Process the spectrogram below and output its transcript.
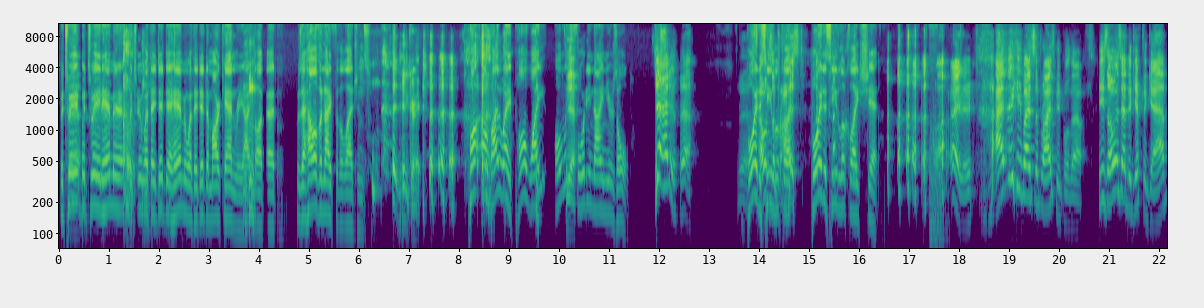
Between Yeah. between him and between what they did to him and what they did to Mark Henry, I thought that was a hell of a night for the legends. it did great. Paul, oh, by the way, Paul White only Yeah. 49 years old. yeah, I do. Yeah. Yeah. Boy, does he look like- Boy, does he look like shit. All right, baby. I think he might surprise people though. He's always had the gift of gab,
